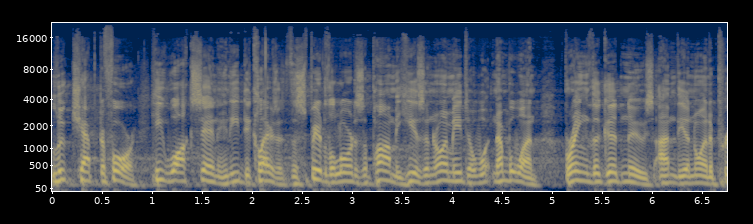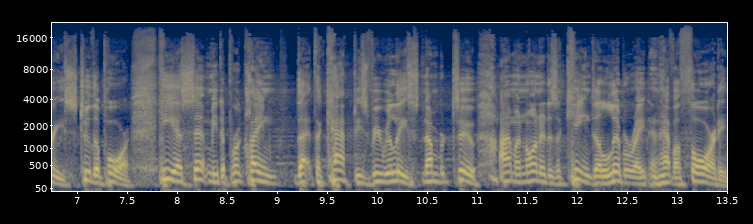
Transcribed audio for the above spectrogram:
Luke chapter 4. He walks in and he declares it The Spirit of the Lord is upon me. He has anointed me to, number one, bring the good news. I'm the anointed priest to the poor. He has sent me to proclaim that the captives be released. Number two, I'm anointed as a king to liberate and have authority.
